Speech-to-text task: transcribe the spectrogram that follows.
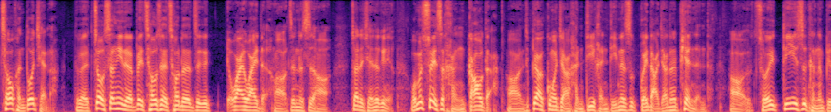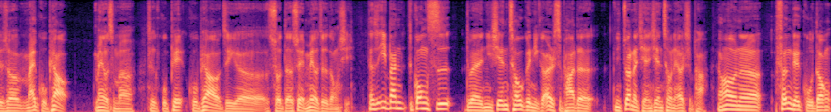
抽很多钱了，啊，对不对？做生意的被抽税抽的这个歪歪的哈，真的是哈，赚的钱都给你。我们税是很高的啊，你不要跟我讲很低很低，那是鬼打架，那是骗人的哦。所以第一是可能，比如说买股票没有什么这个股票股票这个所得税没有这个东西，但是一般公司对不对？你先抽给你个二十趴的。你赚了钱，先抽你二十趴，然后呢，分给股东，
